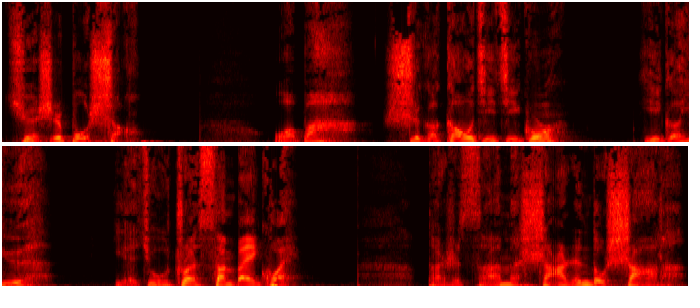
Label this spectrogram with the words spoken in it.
确实不少。我爸是个高级技工，一个月也就赚三百块。但是咱们杀人都杀了，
